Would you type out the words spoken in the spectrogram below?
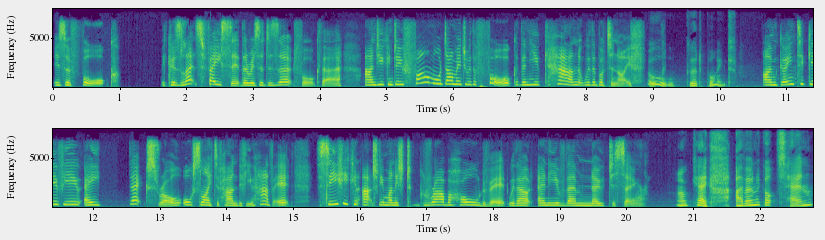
is a fork. Because let's face it, there is a dessert fork there, and you can do far more damage with a fork than you can with a butter knife. Oh, good point. I'm going to give you a dex roll or sleight of hand if you have it to see if you can actually manage to grab a hold of it without any of them noticing. Okay, I've only got 10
